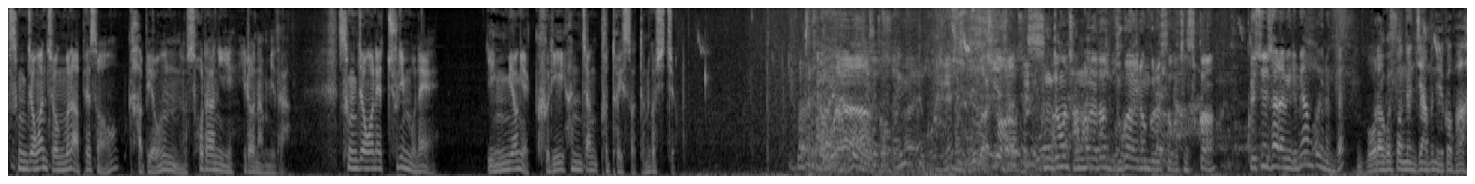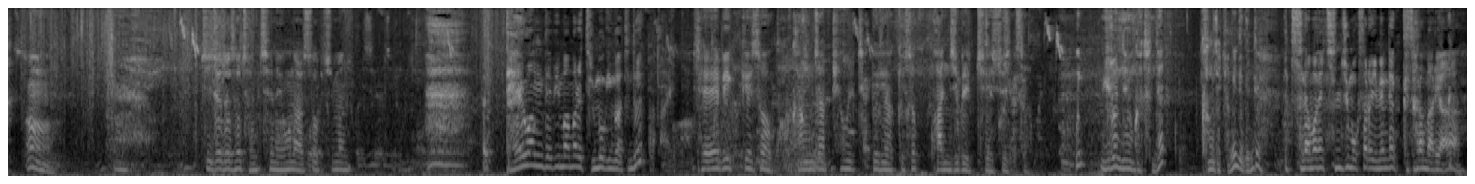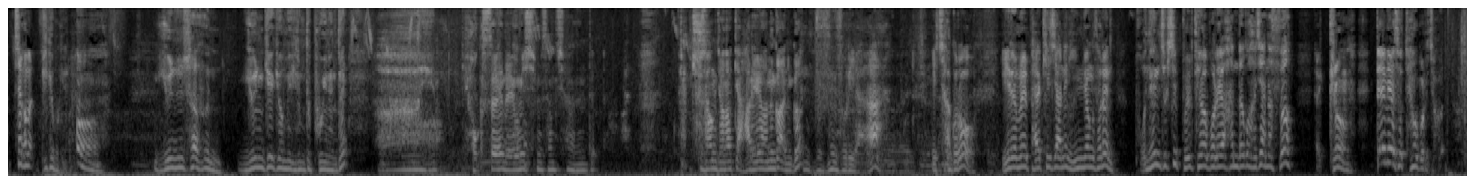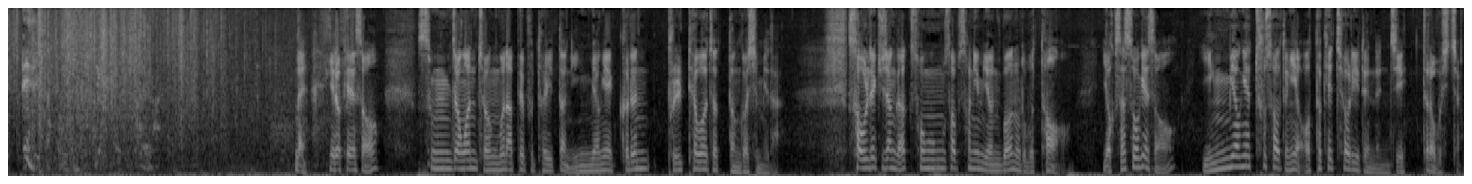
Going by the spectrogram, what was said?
승정원 정문 앞에서 가벼운 소란이 일어납니다 승정원의 출입문에 익명의 글이 한 장 붙어 있었던 것이죠 승정원 정문에다 누가 이런 글을 써붙였을까? 글쓴 사람 이름이 안 보이는데? 뭐라고 썼는지 한번 읽어봐. 어. 찢어져서 전체 내용은 알 수 없지만 대왕 대비 마마를 들먹인 것 같은데? 대비께서 강자평을 특별히 아껴서 관직을 제수했다. 어, 이런 내용 같은데? 강자평이 누군데? 지난번에 진주 목사로 유명된 그 사람 말이야. 잠깐만 비켜보게. 어. 윤사흔, 윤계겸의 이름도 보이는데? 아, 이 벽사의 내용이 심상치 않은데. 주상전하께 아래야 하는 거 아닌가? 무슨 소리야? 이 자고로 이름을 밝히지 않은 익명서는 보낸 즉시 불태워버려야 한다고 하지 않았어? 그럼 떼내서 태워버리자. 네 이렇게 해서 승정원 정문 앞에 붙어있던 익명의 글은 불태워졌던 것입니다 서울대 규장각 송웅섭 선임연구원으로부터 역사 속에서 익명의 투서 등이 어떻게 처리됐는지 들어보시죠.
